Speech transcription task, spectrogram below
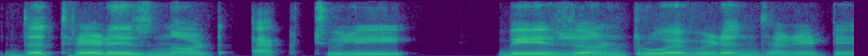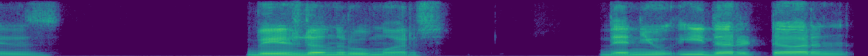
the thread is not actually based on true evidence and it is based on rumors, then you either turn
